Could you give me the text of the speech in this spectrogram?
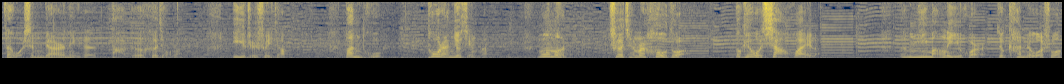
在我身边那个大哥喝酒了，一直睡觉，半途突然就醒了，摸摸车前面后座。都给我吓坏了，迷茫了一会儿，就看着我说：“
